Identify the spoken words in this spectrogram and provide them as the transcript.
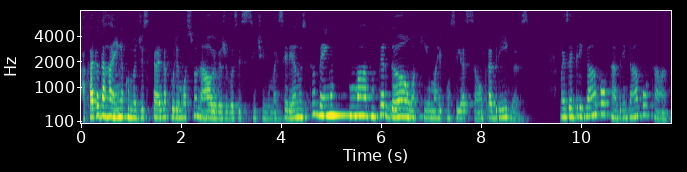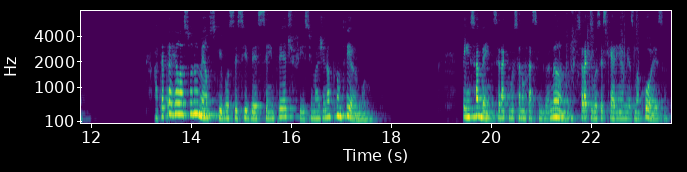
A carta da rainha, como eu disse, traz a cura emocional, eu vejo vocês se sentindo mais serenos e também uma, um perdão aqui, uma reconciliação para brigas. Mas é brigar, voltar, brigar, voltar. Até para relacionamentos que você se vê sempre é difícil. Imagina para um triângulo. Pensa bem, será que você não está se enganando? Será que vocês querem a mesma coisa?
